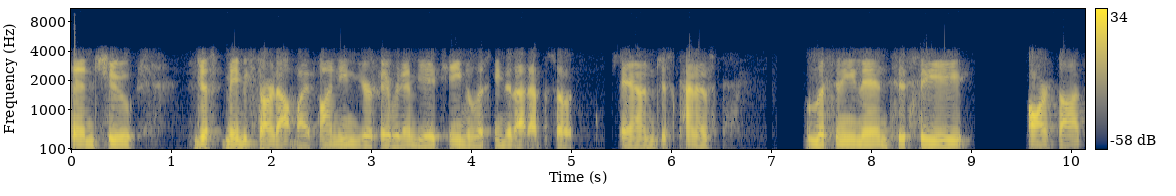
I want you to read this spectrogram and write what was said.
then to just maybe start out by finding your favorite NBA team and listening to that episode and just kind of listening in to see our thoughts.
